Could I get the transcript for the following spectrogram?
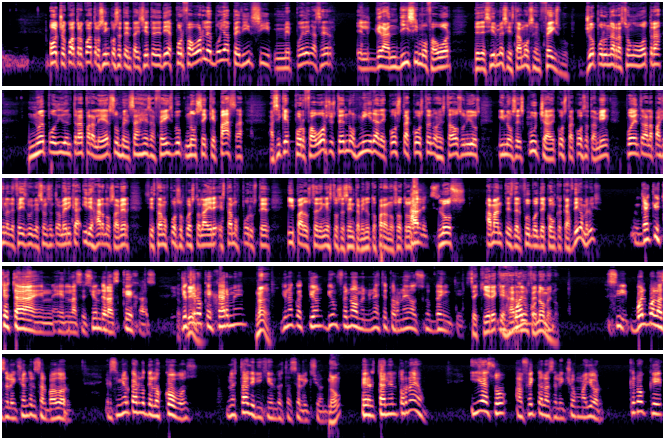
844-577-10. Por favor, les voy a pedir si me pueden hacer el grandísimo favor de decirme si estamos en Facebook. Yo por una razón u otra no he podido entrar para leer sus mensajes a Facebook, no sé qué pasa. Así que por favor, si usted nos mira de costa a costa en los Estados Unidos y nos escucha de costa a costa también, puede entrar a la página de Facebook de Acción Centroamérica y dejarnos saber si estamos, por supuesto, al aire. Estamos por usted y para usted en estos 60 minutos para nosotros, Alex. los amantes del fútbol de CONCACAF. Dígame, Luis. Ya que usted está en, en la sesión de las quejas, yo quiero quejarme de una cuestión, de un fenómeno en este torneo sub-20. Se quiere quejar de un fenómeno. Sí, vuelvo a la selección del Salvador. El señor Carlos de los Cobos no está dirigiendo esta selección, ¿No? pero está en el torneo. Y eso afecta a la selección mayor. Creo que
